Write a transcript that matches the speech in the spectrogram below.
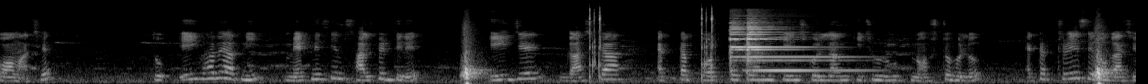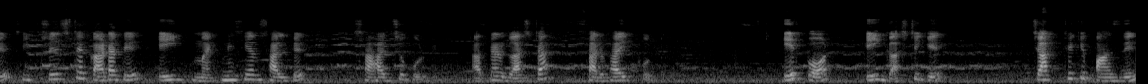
কম আছে। তো এইভাবে আপনি ম্যাগনেসিয়াম সালফেট দিলে এই যে গাছটা একটা পট থেকে আমি চেঞ্জ করলাম, কিছু রুট নষ্ট হলো, একটা ট্রেস এলো গাছের, সেই ট্রেসটা কাটাতে এই ম্যাগনেসিয়াম সালফেট সাহায্য করবে, আপনার গাছটা সারভাইভ করবে। এরপর এই গাছটিকে চার থেকে পাঁচ দিন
